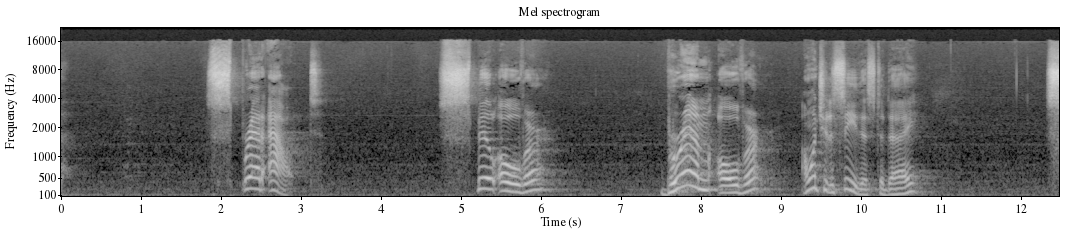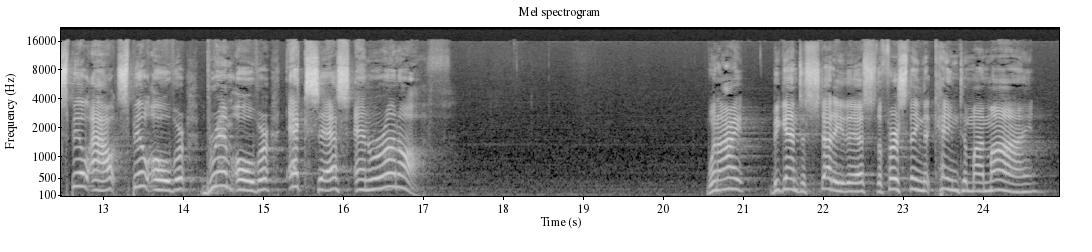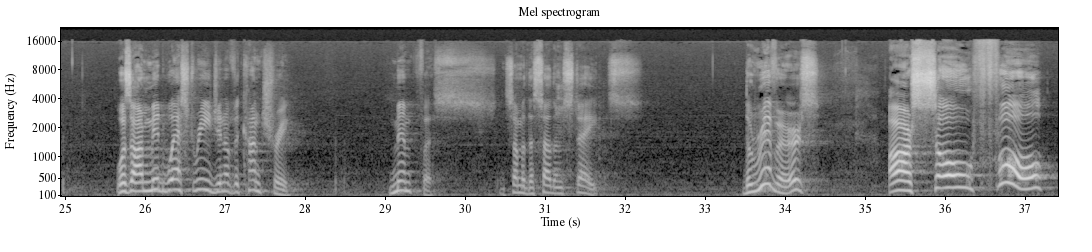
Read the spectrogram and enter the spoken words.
spread out, spill over, brim over. I want you to see this today. Spill out, spill over, brim over, excess, and run off. When I began to study this, the first thing that came to my mind was our Midwest region of the country, Memphis, and some of the southern states. The rivers are so full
